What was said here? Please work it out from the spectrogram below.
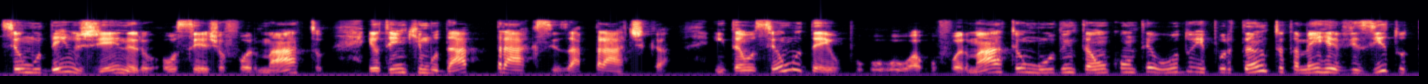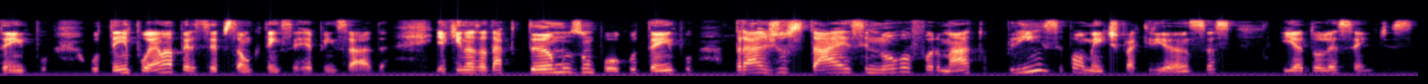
Se eu mudei o gênero, ou seja, o formato, eu tenho que mudar a praxis, a prática. Então, se eu mudei o, o, o, formato, eu mudo então o conteúdo e, portanto, eu também revisito o tempo. O tempo é uma percepção que tem que ser repensada. E aqui nós adaptamos um pouco o tempo para ajustar esse novo formato, principalmente para crianças e adolescentes.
